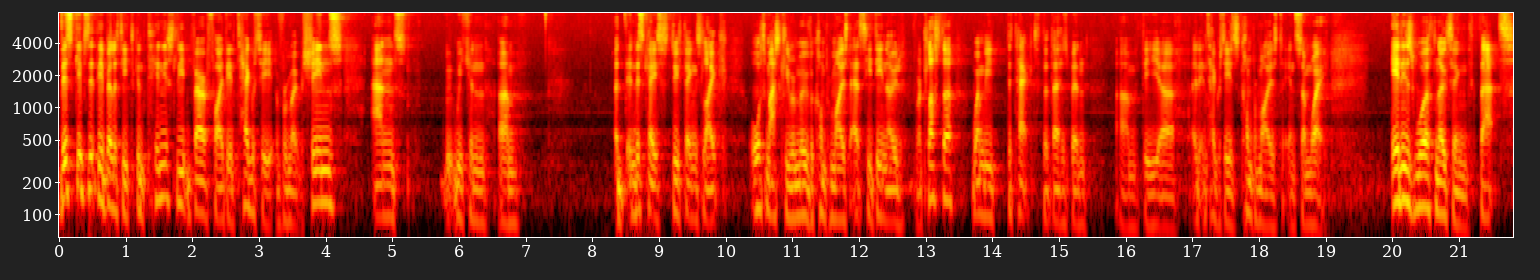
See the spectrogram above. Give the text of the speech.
This gives it the ability to continuously verify the integrity of remote machines, and we can, um, in this case, do things like automatically remove a compromised etcd node from a cluster when we detect that there has been um, the uh, integrity is compromised in some way. It is worth noting that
